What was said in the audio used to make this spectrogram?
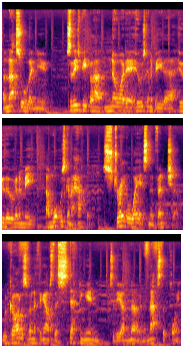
And that's all they knew. So these people had no idea who was going to be there, who they were going to meet, and what was going to happen. Straight away, it's an adventure. Regardless of anything else, they're stepping in to the unknown, and that's the point.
